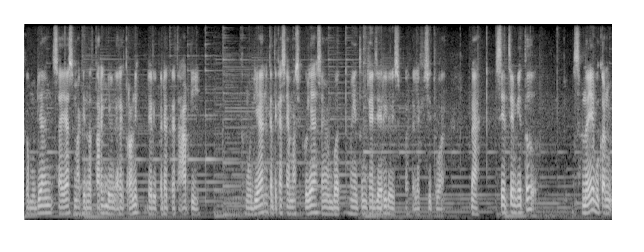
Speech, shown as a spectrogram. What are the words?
Kemudian saya semakin tertarik dengan elektronik daripada kereta api. Kemudian ketika saya masih kuliah, saya membuat menghitung jari-jari dari sebuah televisi tua. Nah, si tim itu sebenarnya bukan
